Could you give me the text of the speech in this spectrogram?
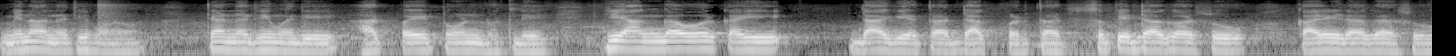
मीना नदी म्हणून. त्या नदीमध्ये हातपाय तोंड धुतले. जे अंगावर काही डाग येतात डाग पडतात सफेद डाग असो काळे डाग असो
